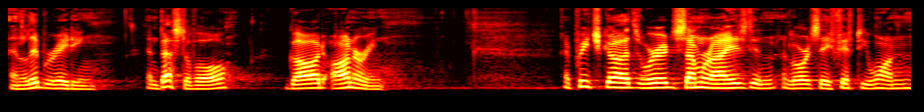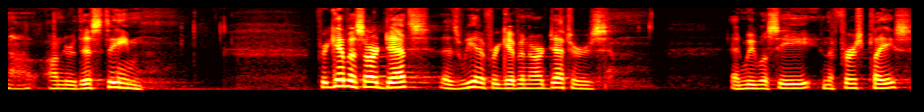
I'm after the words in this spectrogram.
and liberating, and best of all, God honoring. I preach God's word summarized in Lord's Day 51 under this theme. Forgive us our debts as we have forgiven our debtors. And we will see in the first place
